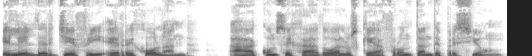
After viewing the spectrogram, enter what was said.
El elder Jeffrey R. Holland ha aconsejado a los que afrontan depresión.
